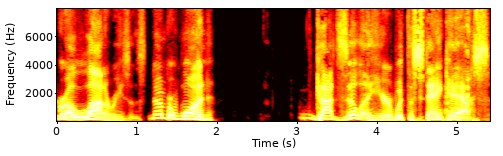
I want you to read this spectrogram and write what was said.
for a lot of reasons. Number one, Godzilla here with the stank ass.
